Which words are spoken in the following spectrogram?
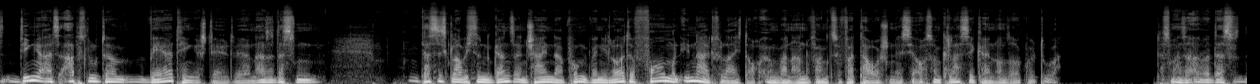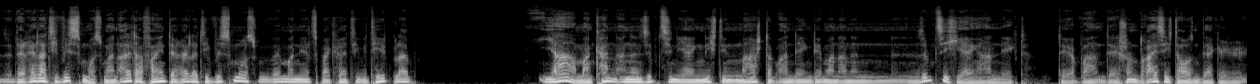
Dinge als absoluter Wert hingestellt werden, also das, das ist, glaube ich, so ein ganz entscheidender Punkt. Wenn die Leute Form und Inhalt vielleicht auch irgendwann anfangen zu vertauschen, ist ja auch so ein Klassiker in unserer Kultur dass man sagt, dass der Relativismus, mein alter Feind, der Relativismus, wenn man jetzt bei Kreativität bleibt, ja, man kann an einen 17-Jährigen nicht den Maßstab anlegen, den man an einen 70-Jährigen anlegt, der, war, der schon 30.000 Werke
